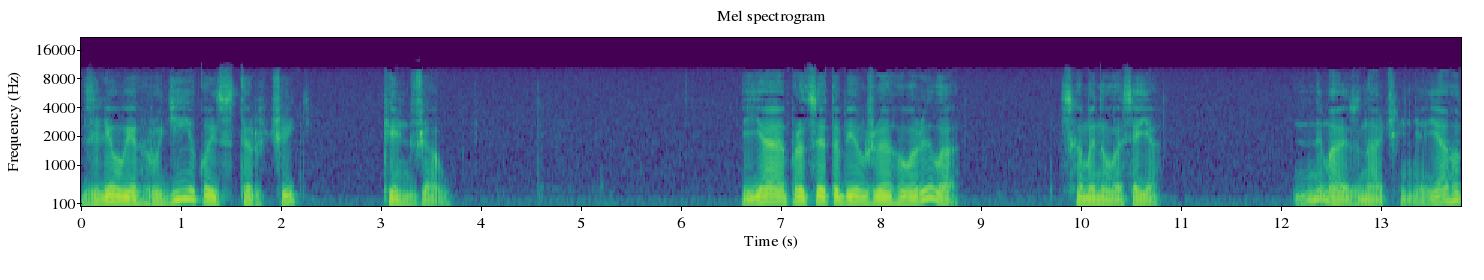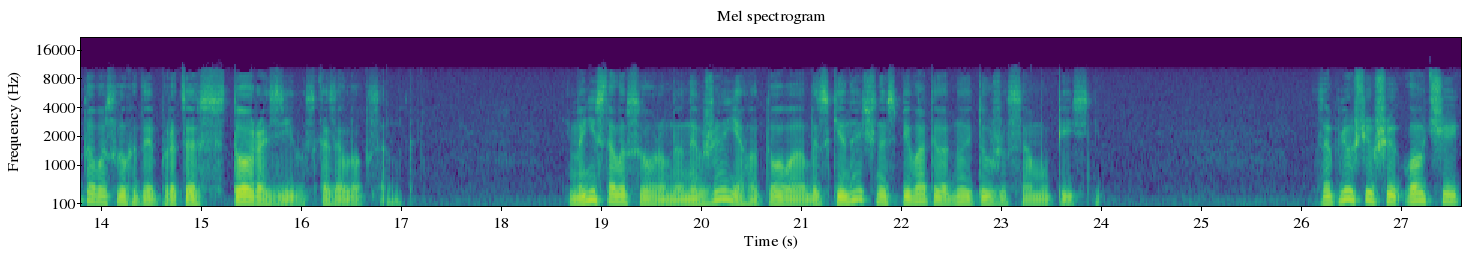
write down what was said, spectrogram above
з лівої груді якої стерчить кинджал. Я про це тобі вже говорила, схаменулася я. Не має значення. Я готова слухати про це сто разів, сказала Оксанка. І мені стало соромно, невже я готова безкінечно співати одну і ту ж саму пісню? Заплющивши очі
